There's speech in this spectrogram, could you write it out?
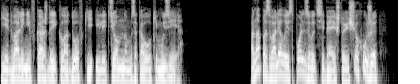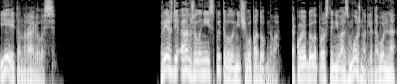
едва ли не в каждой кладовке или темном закоулке музея. Она позволяла использовать себя, и что еще хуже, ей это нравилось. Прежде Анжела не испытывала ничего подобного. Такое было просто невозможно для довольно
